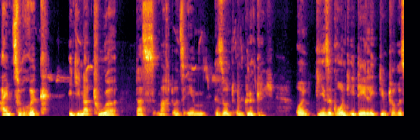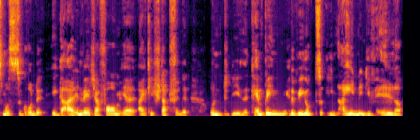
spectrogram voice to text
ein Zurück in die Natur, das macht uns eben gesund und glücklich. Und diese Grundidee liegt dem Tourismus zugrunde, egal in welcher Form er eigentlich stattfindet. Und diese Campingbewegung hinein in die Wälder,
